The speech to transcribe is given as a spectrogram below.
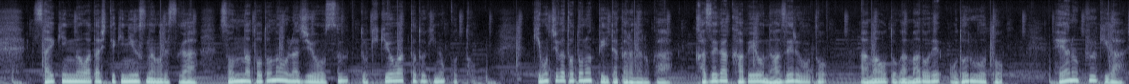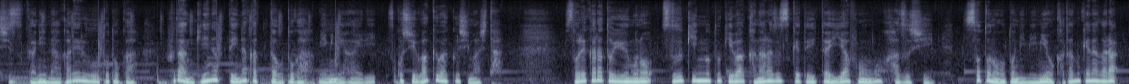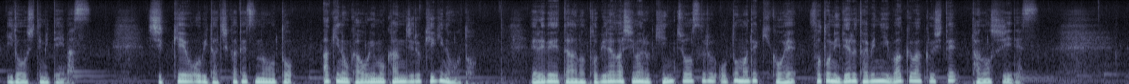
最近の私的ニュースなのですがそんな整うラジオをスーッと聞き終わった時のこと。気持ちが整っていたからなのか風が壁をなぜる音雨音が窓で踊る音部屋の空気が静かに流れる音とか普段気になっていなかった音が耳に入り少しワクワクしました。それからというもの通勤の時は必ずつけていたイヤフォンを外し外の音に耳を傾けながら移動してみています。湿気を帯びた地下鉄の音秋の香りも感じる木々の音。エレベーターの扉が閉まる緊張する音まで聞こえ外に出るたびにワクワクして楽しいです。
